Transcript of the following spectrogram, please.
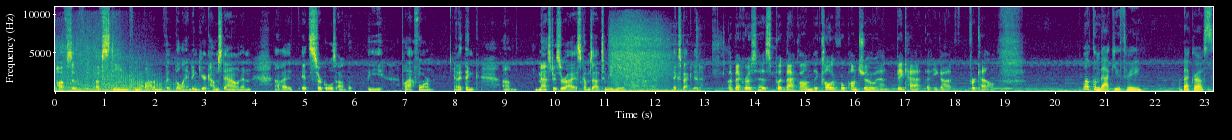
puffs of, of steam from the bottom of it. The landing gear comes down and uh, it, it circles on the, the platform. And I think um, Master Zarias comes out to meet you, uh, expected. Bekros has put back on the colorful poncho and big hat that he got for Kel. Welcome back, you three. Bekros.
